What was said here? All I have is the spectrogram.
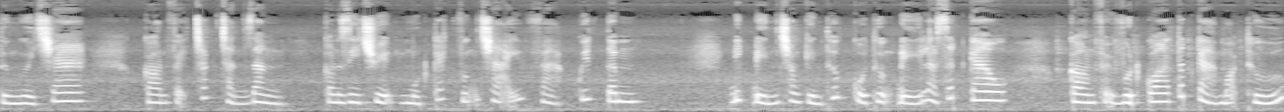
từ người cha, con phải chắc chắn rằng con di chuyển một cách vững chãi và quyết tâm. Đích đến trong kiến thức của thượng đế là rất cao. Con phải vượt qua tất cả mọi thứ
